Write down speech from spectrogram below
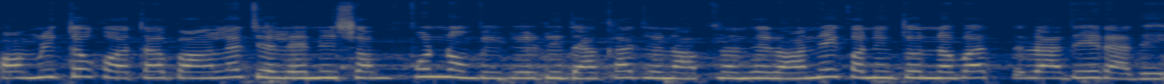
অমৃত কথা বাংলা চ্যানেলের সম্পূর্ণ ভিডিওটি দেখার জন্য আপনাদের অনেক অনেক ধন্যবাদ। রাধে রাধে।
